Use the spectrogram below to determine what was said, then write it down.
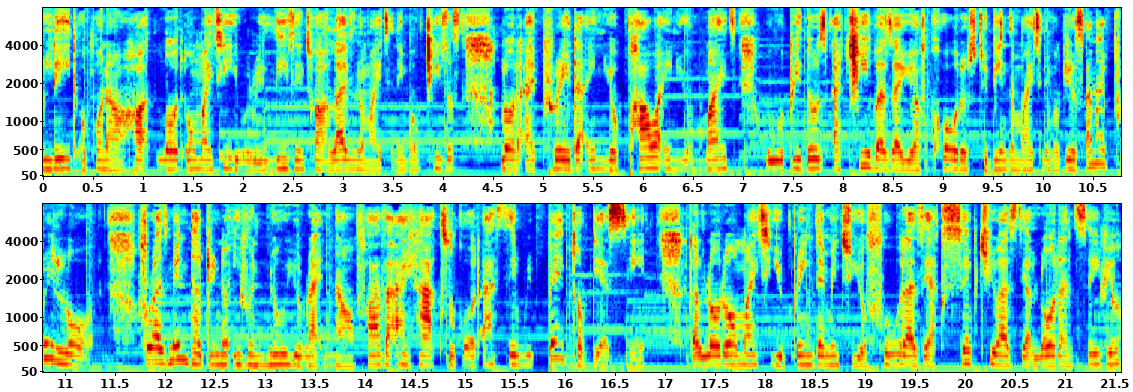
laid upon our heart, Lord Almighty, you will release into our lives in the mighty name of Jesus. Lord, I pray that in your power, in your might, we will be those achievers that you have called us to be in the mighty name of Jesus. And I pray, Lord, for as many that do not even know you right now, Father, I ask, O oh God, as they repent of their sin, that Lord Almighty, you bring them into your fold as they you as their Lord and Savior.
